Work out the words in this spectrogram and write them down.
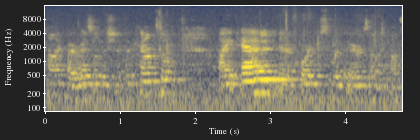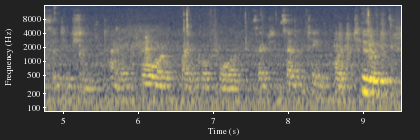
time by resolution of the council. I added in accordance with Arizona Constitution Title 4, Article 4, Section 17, Part 2,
